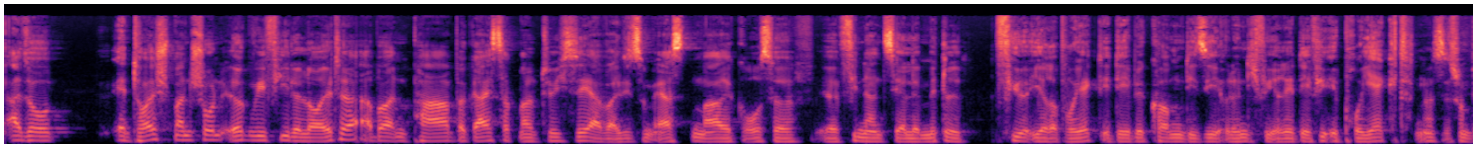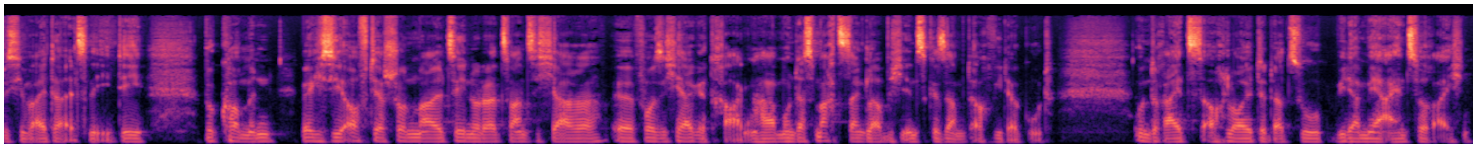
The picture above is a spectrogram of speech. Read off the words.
Also enttäuscht man schon irgendwie viele Leute, aber ein paar begeistert man natürlich sehr, weil sie zum ersten Mal große äh, finanzielle Mittel für ihre Projektidee bekommen, die sie, oder nicht für ihre Idee, für ihr Projekt, ne, das ist schon ein bisschen weiter als eine Idee bekommen, welche sie oft ja schon mal 10 oder 20 Jahre äh, vor sich hergetragen haben. Und das macht es dann, glaube ich, insgesamt auch wieder gut und reizt auch Leute dazu, wieder mehr einzureichen.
